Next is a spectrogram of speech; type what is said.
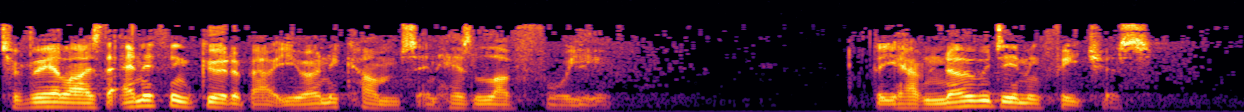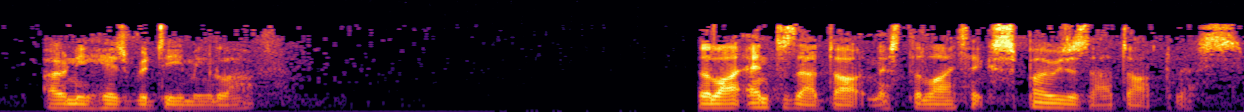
To realize that anything good about you only comes in his love for you. That you have no redeeming features, only his redeeming love. The light enters our darkness, the light exposes our darkness.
